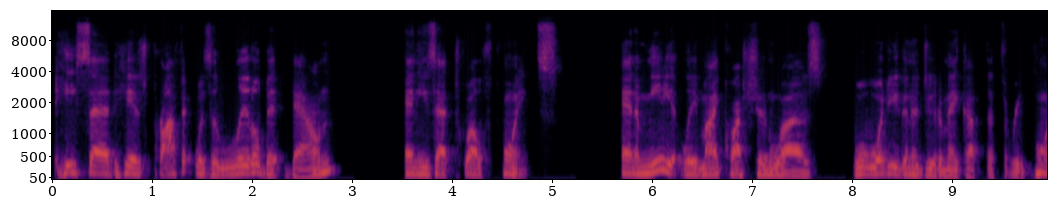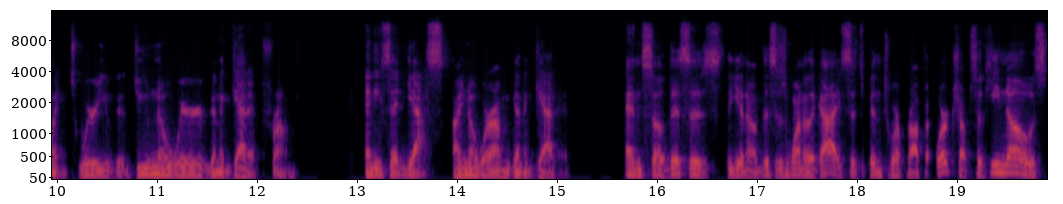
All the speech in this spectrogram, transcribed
he said his profit was a little bit down and he's at 12 points. And immediately my question was, well, what are you going to do to make up the three points? Where you do you know where you're going to get it from? And he said, Yes, I know where I'm going to get it. And so this is, you know, this is one of the guys that's been to a profit workshop. So he knows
